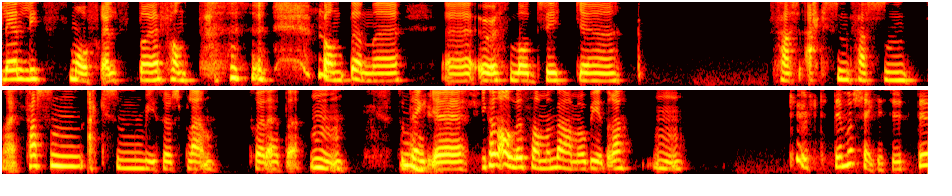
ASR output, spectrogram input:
ble litt småfrelst da jeg fant, fant denne uh, Earth Logic uh, Action Fashion Nei, Fashion Action Research Plan, tror jeg det heter. Mm. Så tenker jeg vi kan alle sammen være med og bidra. Mm. Kult. Det må sjekkes ut. Det,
